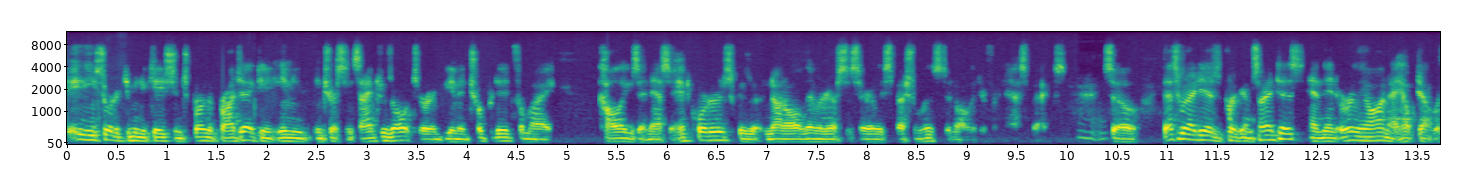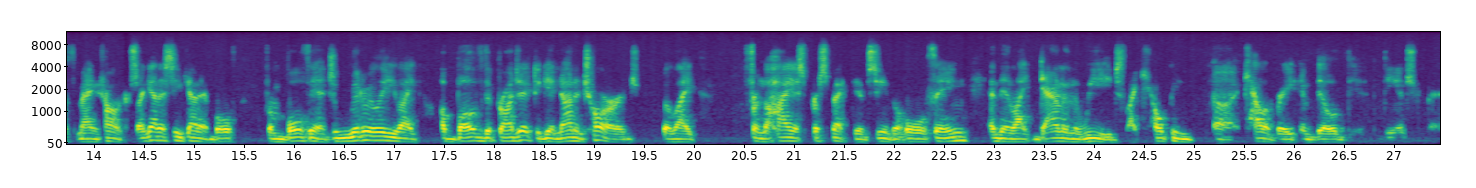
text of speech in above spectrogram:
any sort of communications from the project any interest in science results are being interpreted from my colleagues at NASA headquarters because not all of them are necessarily specialists in all the different aspects. Mm-hmm. So that's what I did as a program scientist. And then early on, I helped out with the magnetometer. So I got to see kind of both from both ends, literally like above the project, again, not in charge, but like from the highest perspective, seeing the whole thing, and then like down in the weeds, like helping uh, calibrate and build the, the instrument.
